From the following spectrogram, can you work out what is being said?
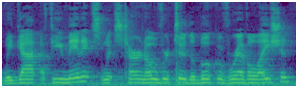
We got a few minutes. Let's turn over to the book of Revelation.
